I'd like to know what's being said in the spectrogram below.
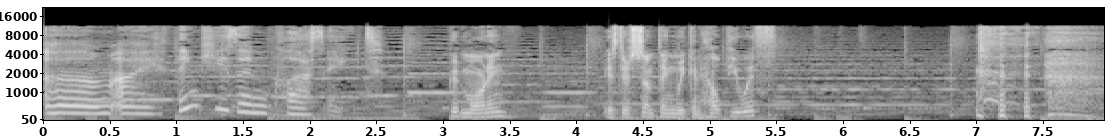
Um, I think he's in class 8. Good morning. Is there something we can help you with?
